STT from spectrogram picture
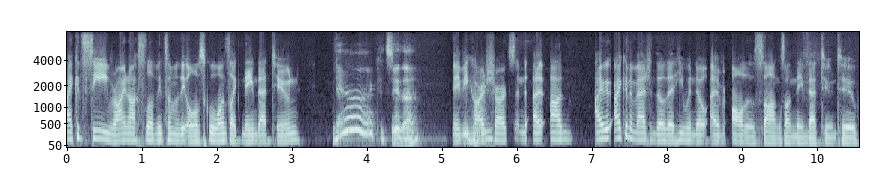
I could see Rhinox loving some of the old school ones, like Name That Tune, Yeah, I could see that. maybe Card Sharks, and I, um, I I can imagine though that he would know ev- all those songs on Name That Tune too.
